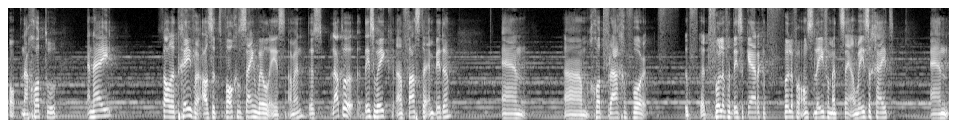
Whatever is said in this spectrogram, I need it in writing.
op- naar God toe. En Hij zal het geven als het volgens Zijn wil is. Amen. Dus laten we deze week eh, vasten en bidden. En ehm, God vragen voor het- het vullen van deze kerk, het vullen van ons leven met Zijn aanwezigheid. En,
